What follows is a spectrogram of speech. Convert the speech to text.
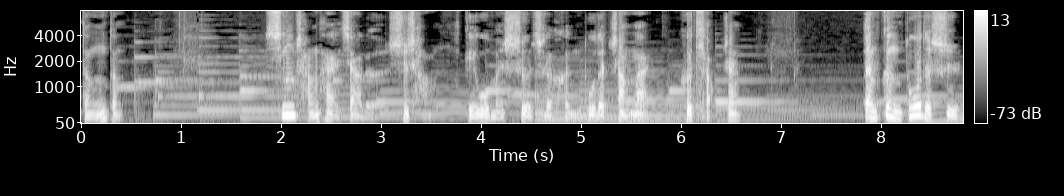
等等。新常态下的市场给我们设置了很多的障碍和挑战，但更多的是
